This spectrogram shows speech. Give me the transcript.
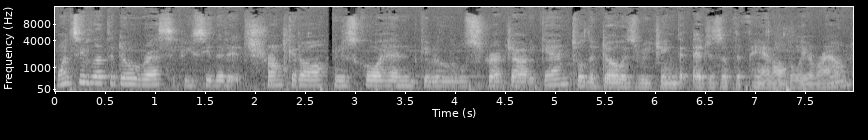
Once you've let the dough rest, if you see that it's shrunk at all, you just go ahead and give it a little stretch out again until the dough is reaching the edges of the pan all the way around.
